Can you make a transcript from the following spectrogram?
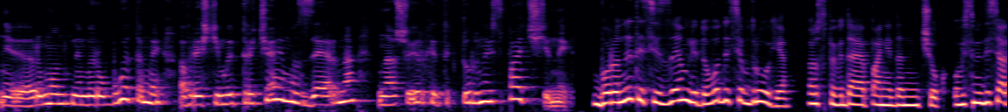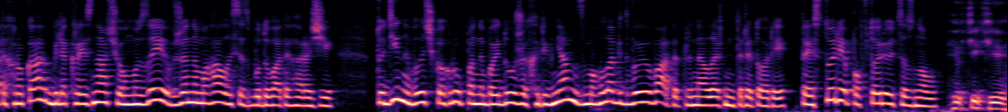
е, ремонтними роботами. А врешті ми втрачаємо зерна нашої архітектурної спадщини. Боронити ці землі доводиться вдруге, розповідає пані Данильчук. У 80-х роках біля краєзнавчого музею вже намагалися збудувати гаражі. Тоді невеличка група небайдужих рівнян змогла відвоювати приналежні території, та історія повторюється знову. Як тільки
